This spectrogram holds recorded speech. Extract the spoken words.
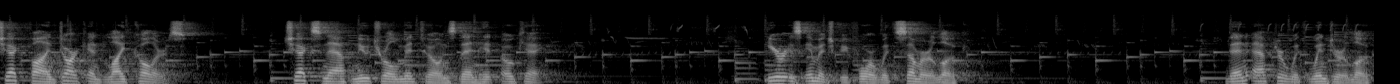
Check find dark and light colors. Check snap neutral midtones then hit OK. Here is image before with summer look. Then after with winter look.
